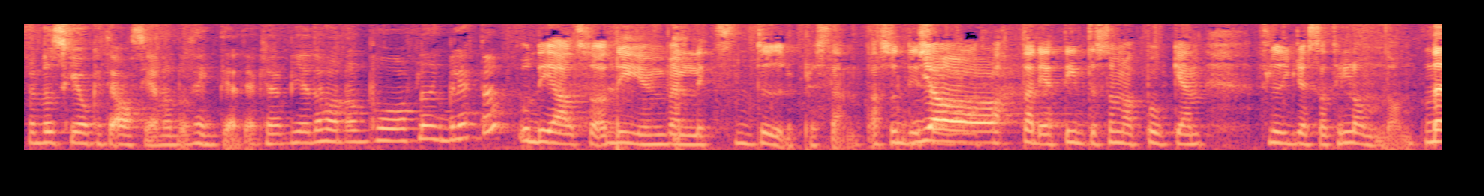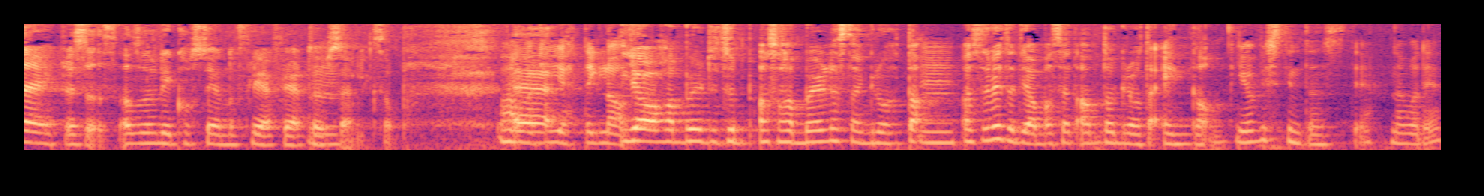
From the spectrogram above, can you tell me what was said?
För vi ska ju åka till Asien och då tänkte jag att jag kan bjuda honom på flygbiljetten. Och det är alltså, det är ju en väldigt dyr present. Alltså det är Ja. alla fattar det, att det är inte som att boka en flygresa till London. Nej precis, alltså det kostar ju ändå flera, flera tusen liksom. Och han var Eh, jätteglad. Ja han började typ, alltså han började nästan gråta. Alltså du vet att jag bara sett Anton gråta en gång. Jag visste inte ens det. När var det?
